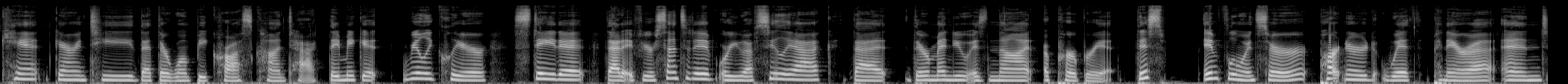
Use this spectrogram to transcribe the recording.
can't guarantee that there won't be cross contact. They make it really clear, state it that if you're sensitive or you have celiac, that their menu is not appropriate. This influencer partnered with Panera and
